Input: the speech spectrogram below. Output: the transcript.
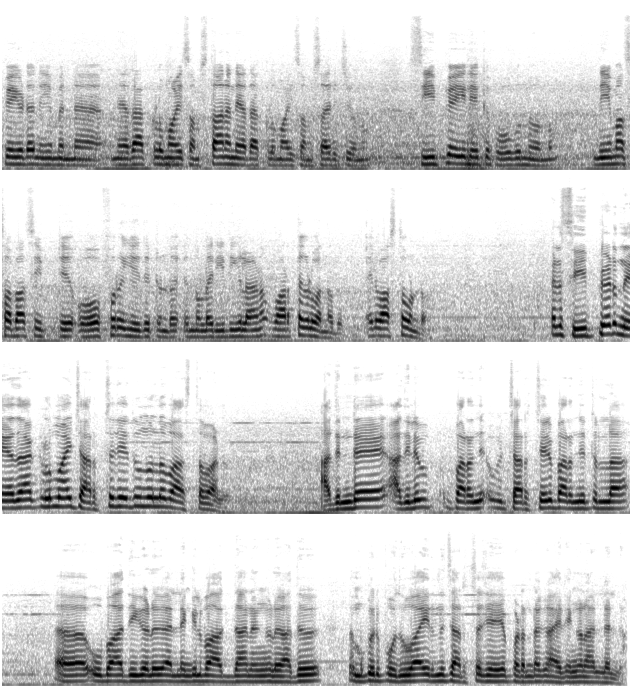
പി ഐയുടെ പിന്നെ നേതാക്കളുമായി സംസ്ഥാന നേതാക്കളുമായി സംസാരിച്ചുവെന്നും സി പി ഐയിലേക്ക് പോകുന്നുവെന്നും നിയമസഭാ സീറ്റ് ഓഫർ ചെയ്തിട്ടുണ്ട് എന്നുള്ള രീതിയിലാണ് വാർത്തകൾ വന്നത്. അതിൽ വാസ്തവമുണ്ടോ? അല്ല സി പി ഐയുടെ നേതാക്കളുമായി ചർച്ച ചെയ്തു എന്നുള്ള വാസ്തവമാണ്. അതിന്റെ അതിൽ പറഞ്ഞ ചർച്ചയിൽ പറഞ്ഞിട്ടുള്ള ഉപാധികൾ അല്ലെങ്കിൽ വാഗ്ദാനങ്ങൾ അത് നമുക്കൊരു പൊതുവായിരുന്ന് ചർച്ച ചെയ്യപ്പെടേണ്ട കാര്യങ്ങളല്ലല്ലോ.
